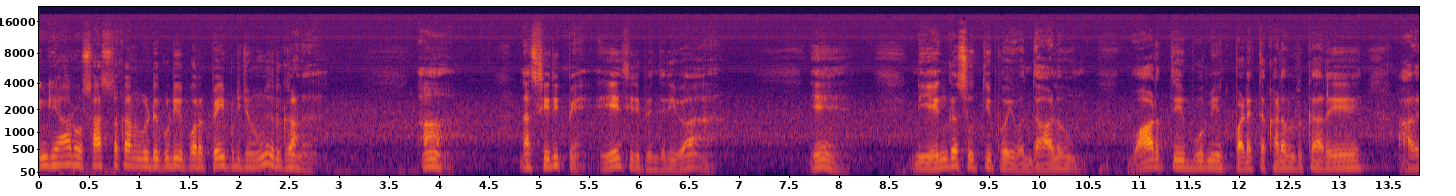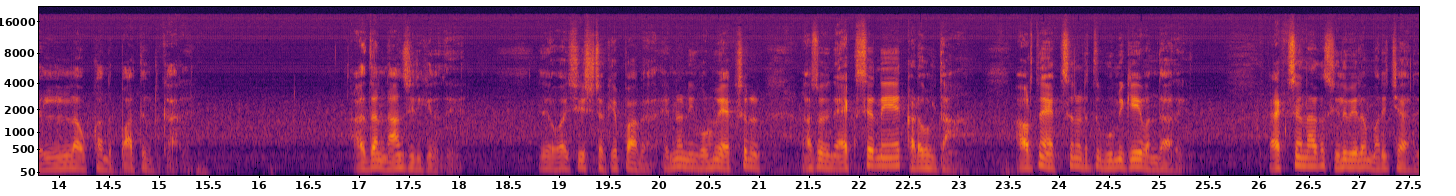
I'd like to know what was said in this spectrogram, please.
எங்கேயாரும் ஒரு சாஸ்திரக்காரன் வீட்டு கூட்டிகிட்டு போகிற பேய் பிடிச்சவங்களும் இருக்கானுங்க ஆ நான் சிரிப்பேன். ஏன் சிரிப்பேன் தெரியுமா? ஏன்? நீ எங்கே சுற்றி போய் வந்தாலும் வானத்தை பூமியை படைத்த கடவுள் இருக்காரு. அதெல்லாம் உட்காந்து பார்த்துக்கிட்டு இருக்காரு. அதுதான் நான் சிரிக்கிறது. சிஸ்டர் கேட்பாங்க. என்ன நீங்கள் ஒன்றும் ஆக்ஷன் நான் சொல்கிறேன் ஆக்ஷனே கடவுள் தான். அவர் தான் ஆக்ஷன் எடுத்து பூமிக்கே வந்தார். ஆக்ஷனாக சிலுவையில் மறிச்சார்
